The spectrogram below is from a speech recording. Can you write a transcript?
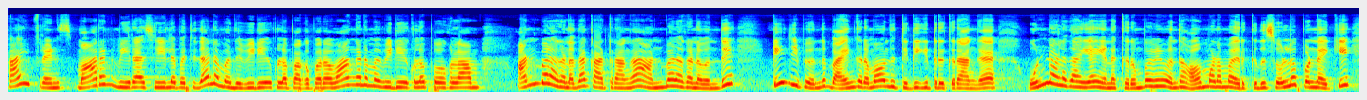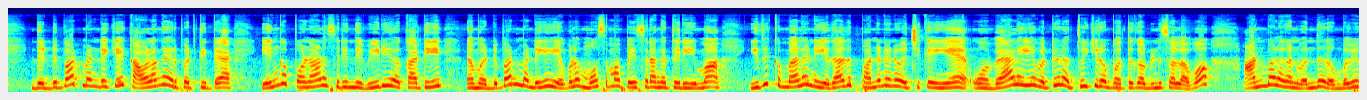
ஹாய் ஃப்ரெண்ட்ஸ் மாறன் வீரா சீரியில் பற்றி தான் நம்ம இந்த வீடியோக்குள்ளே பார்க்க போகிறோம் வாங்க நம்ம வீடியோக்குள்ளே போகலாம். அன்பழகனை தான் காட்டுறாங்க. அன்பழகனை வந்து டிஜிபி வந்து பயங்கரமாக வந்து திட்டிக்கிட்டு இருக்கிறாங்க. உன்னால தான் ஏன் எனக்கு ரொம்பவே வந்து அவமானமாக இருக்குது? சொல்ல பொண்ணைக்கு இந்த டிபார்ட்மெண்ட்டுக்கே கவலங்க ஏற்படுத்திட்ட. எங்கே போனாலும் சரி இந்த வீடியோ காட்டி நம்ம டிபார்ட்மெண்ட்டுக்கே எவ்வளோ மோசமாக பேசுகிறாங்க தெரியுமா? இதுக்கு மேலே நீ ஏதாவது பண்ணணுன்னு வச்சுக்கோங்க உன் வேலையை விட்டு நான் தூக்கிறோம் பார்த்துக்க அப்படின்னு சொல்லவும் அன்பழகன் வந்து ரொம்பவே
